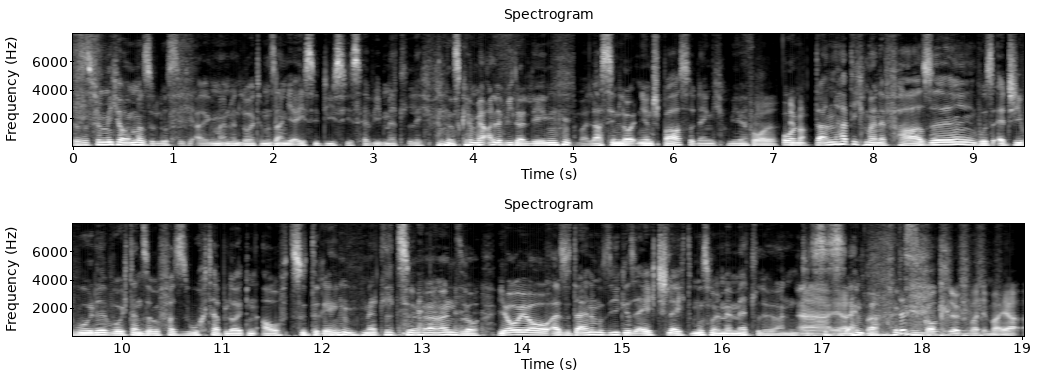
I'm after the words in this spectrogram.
das ist für mich auch immer so lustig allgemein, wenn Leute immer sagen, ja, ACDC ist Heavy Metal. Ich finde, das können wir alle widerlegen. Aber lass den Leuten ihren Spaß, so denke ich mir. Voll. Und Immer. dann hatte ich meine Phase, wo es edgy wurde, wo ich dann so versucht habe, Leuten aufzudrängen, Metal zu hören. So, yo, yo, also deine Musik ist echt schlecht, du musst mal mehr Metal hören. Das Ah, ist ja. einfach. Das kommt irgendwann immer, ja.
